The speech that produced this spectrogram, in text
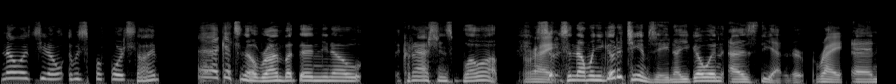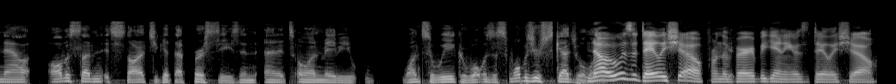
No, it's you know it was before its time. Eh, it gets no run, but then you know the Kardashians blow up. Right. So, so now when you go to TMZ, now you go in as the editor, right. and now all of a sudden it starts. You get that first season, and it's on maybe once a week, or what was this? What was your schedule? No, like? it was a daily show from the very beginning. It was a daily show.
